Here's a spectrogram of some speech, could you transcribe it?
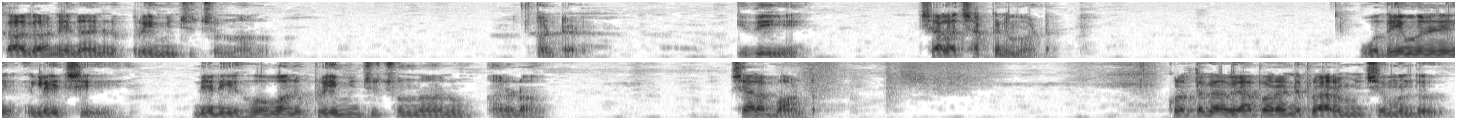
కాగా నేను ఆయనను ప్రేమించుచున్నాను అంటాడు. ఇది చాలా చక్కని మాట. ఉదయమనే లేచి నేను యహోవాను ప్రేమించుచున్నాను అనడం చాలా బాగుంటుంది. క్రొత్తగా వ్యాపారాన్ని ప్రారంభించే ముందు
